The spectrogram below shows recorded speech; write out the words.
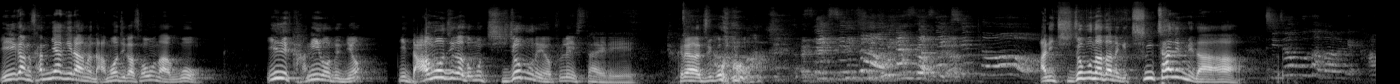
1강 3약이라면 나머지가 서운하고 1강이거든요. 이 나머지가 너무 지저분해요 플레이 스타일이. 그래가지고 아니 지저분하다는 게 칭찬입니다. 지저분하다는 게 강,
